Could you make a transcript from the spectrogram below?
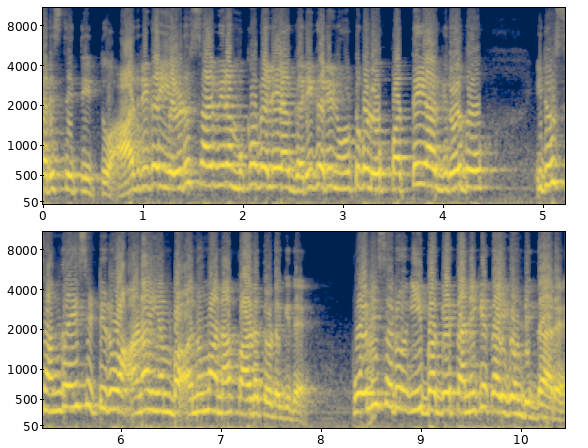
ಪರಿಸ್ಥಿತಿ ಇತ್ತು. ಆದ್ರೀಗ ಎರಡು ಸಾವಿರ ಮುಖಬೆಲೆಯ ಗರಿಗರಿ ನೋಟುಗಳು ಪತ್ತೆಯಾಗಿರೋದು ಇದು ಸಂಗ್ರಹಿಸಿಟ್ಟಿರುವ ಹಣ ಎಂಬ ಅನುಮಾನ ಕಾಡತೊಡಗಿದೆ. ಪೊಲೀಸರು ಈ ಬಗ್ಗೆ ತನಿಖೆ ಕೈಗೊಂಡಿದ್ದಾರೆ.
